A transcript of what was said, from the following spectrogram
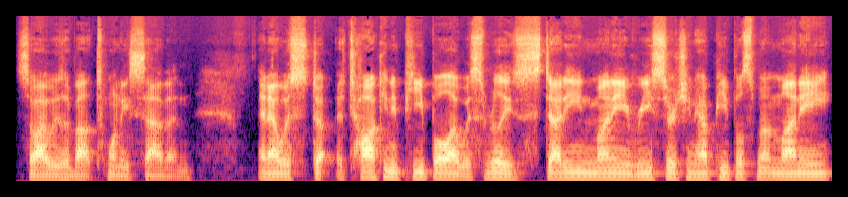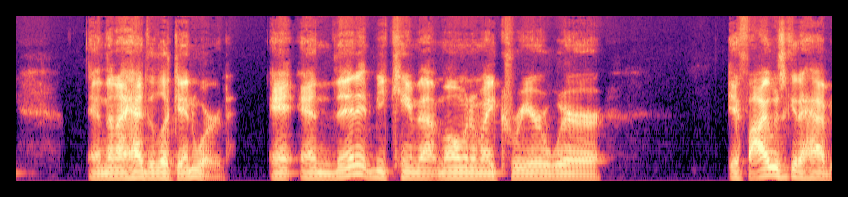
So I was about 27 and I was st- talking to people. I was really studying money, researching how people spent money. And then I had to look inward. And, and then it became that moment in my career where if I was going to have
